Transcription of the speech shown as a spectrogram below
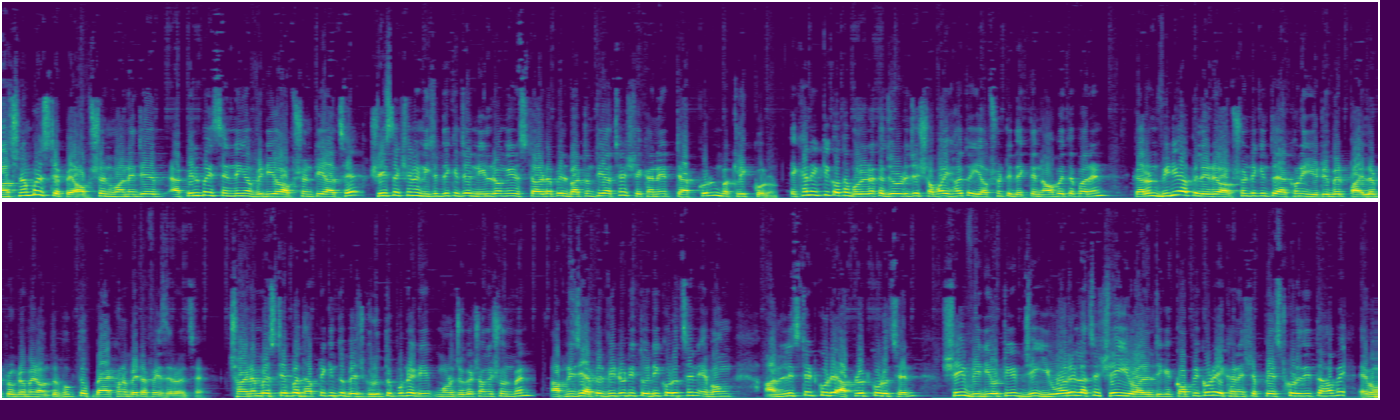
পাঁচ নম্বর স্টেপে অপশন ওয়ানে যে appeal by sending a video অপশনটি আছে, সেই সেকশনের নিচের দিকে যে নীল রঙের স্টার্ট অ্যাপিল বাটনটি আছে, সেখানে ট্যাপ করুন বা ক্লিক করুন। এখানে একটি কথা বলে রাখা জরুরি যে সবাই হয়তো এই অপশনটি দেখতে নাও পেতে পারেন, কারণ ভিডিও অ্যাপিলের অপশনটি কিন্তু এখনও ইউটিউবের পাইলট প্রোগ্রামের অন্তর্ভুক্ত বা এখনও বেটা ফেজে রয়েছে। ছয় নম্বর স্টেপ বা ধাপটি কিন্তু বেশ গুরুত্বপূর্ণ, এটি মনোযোগের সঙ্গে শুনবেন। আপনি যে অ্যাপেল ভিডিওটি তৈরি করেছেন এবং আনলিস্টেড করে আপলোড করেছেন, সেই ভিডিওটির যে ইউআরএল আছে, সেই ইউআরএলটিকে কপি করে এখানে এসে পেস্ট করে দিতে হবে। এবং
